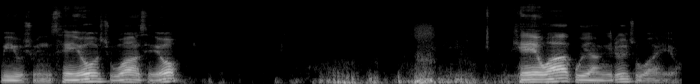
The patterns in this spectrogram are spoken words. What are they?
미우신세요 좋아하세요? 개와 고양이를 좋아해요.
